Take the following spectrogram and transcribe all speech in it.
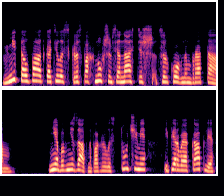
Вмиг толпа откатилась к распахнувшимся настежь церковным вратам. Небо внезапно покрылось тучами, и первые капли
